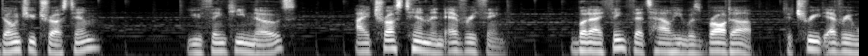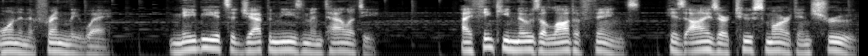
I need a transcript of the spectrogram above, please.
Don't you trust him? You think he knows? I trust him in everything. But I think that's how he was brought up, to treat everyone in a friendly way. Maybe it's a Japanese mentality. I think he knows a lot of things, his eyes are too smart and shrewd.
